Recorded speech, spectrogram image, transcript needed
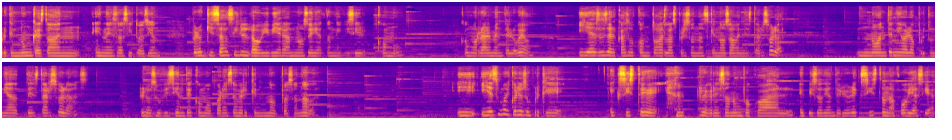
porque nunca he estado en, esa situación. Pero quizás si lo viviera no sería tan difícil como, como realmente lo veo. Y ese es el caso con todas las personas que no saben estar solas. No han tenido la oportunidad de estar solas lo suficiente como para saber que no pasa nada. Y, y es muy curioso porque existe, regresando un poco al episodio anterior, existe una fobia hacia,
